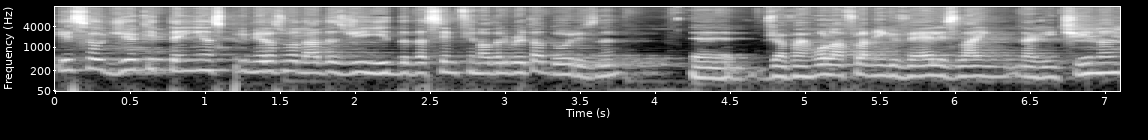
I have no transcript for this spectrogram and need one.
Esse é o dia que tem as primeiras rodadas de ida da semifinal da Libertadores, né? É, já vai rolar Flamengo e Vélez lá em- na Argentina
